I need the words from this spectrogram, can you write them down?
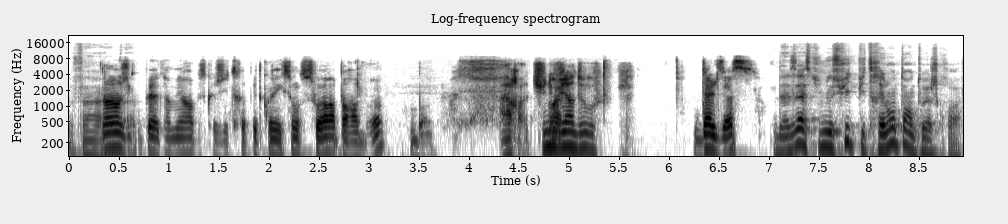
Enfin, non, j'ai coupé la caméra parce que j'ai très peu de connexion ce soir, apparemment. Bon. Alors, tu nous viens d'où? D'Alsace. D'Alsace, tu nous suis depuis très longtemps, toi, je crois.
